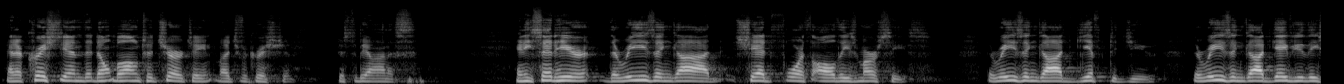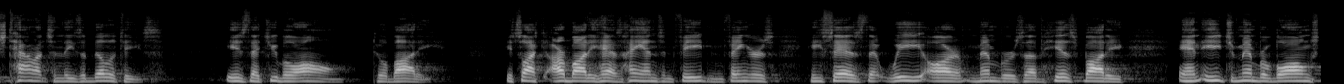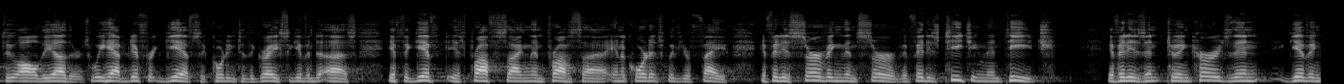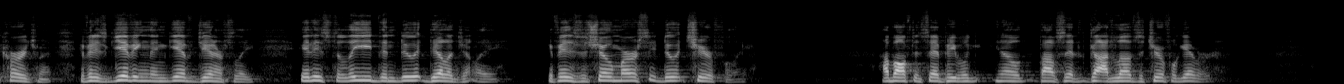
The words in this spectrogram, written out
And a Christian that don't belong to a church ain't much of a Christian, just to be honest. And he said here, the reason God shed forth all these mercies, the reason God gifted you, the reason God gave you these talents and these abilities is that you belong to a body. It's like our body has hands and feet and fingers. He says that we are members of His body, and each member belongs to all the others. We have different gifts according to the grace given to us. If the gift is prophesying, then prophesy in accordance with your faith. If it is serving, then serve. If it is teaching, then teach. If it is to encourage, then give encouragement. If it is giving, then give generously. It is to lead, then do it diligently. If it is to show mercy, do it cheerfully. I've often said people, you know, the Bible said God loves a cheerful giver.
